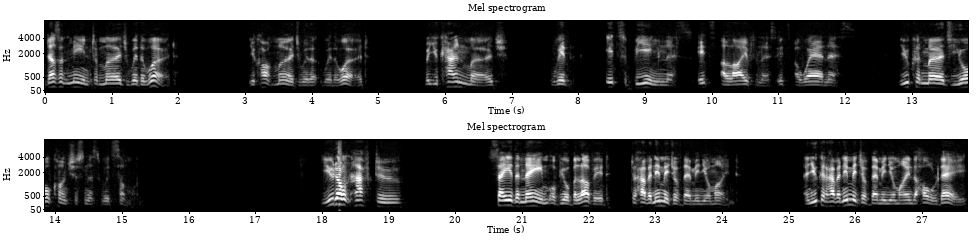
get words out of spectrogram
doesn't mean to merge with a word. You can't merge with a, with a word, but you can merge with its beingness, its aliveness, its awareness. You can merge your consciousness with someone. You don't have to say the name of your beloved to have an image of them in your mind. And you can have an image of them in your mind the whole day.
